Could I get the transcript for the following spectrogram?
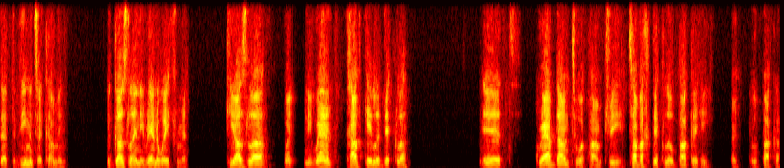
that the demons are coming. The guzla, and he ran away from it. Kiazla, when he went, chav dikla, it grabbed onto a palm tree. Tavach dikla upaka upaka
